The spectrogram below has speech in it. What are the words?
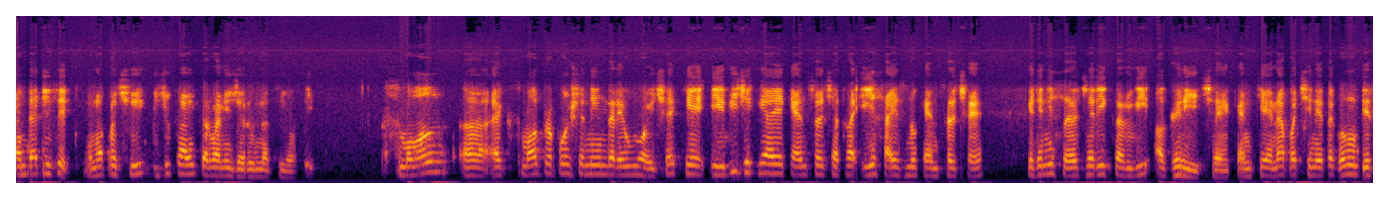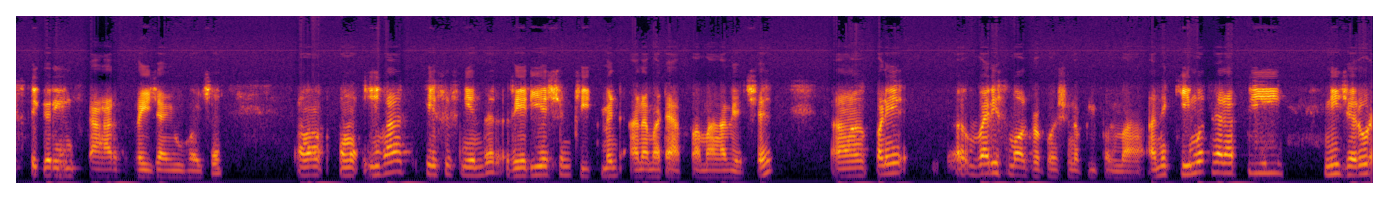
એન્ડ દેટ ઇઝ ઇટ એના પછી બીજું કાંઈ કરવાની જરૂર નથી હોતી. સ્મોલ એક સ્મોલ પ્રપોર્શનની અંદર એવું હોય છે કે એવી જગ્યાએ કેન્સર છે અથવા એ સાઇઝનું કેન્સર છે કે જેની સર્જરી કરવી અઘરી છે. કેમ કે એના પછી ને તો ઘણું ડિસ્ફિગરિંગ સ્કાર રહી જાય એવું હોય છે. એવા કેસીસની અંદર રેડિયેશન ટ્રીટમેન્ટ આના માટે આપવામાં આવે છે. પણ a very small proportion of પીપલમાં અને કીમોથેરાપીની જરૂર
